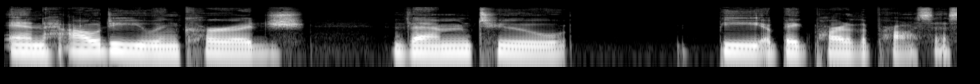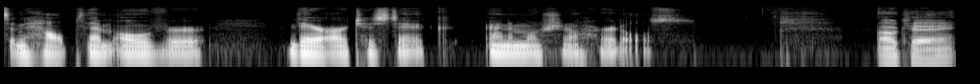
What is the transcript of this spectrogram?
and how do you encourage them to be a big part of the process and help them over their artistic and emotional hurdles? Okay.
